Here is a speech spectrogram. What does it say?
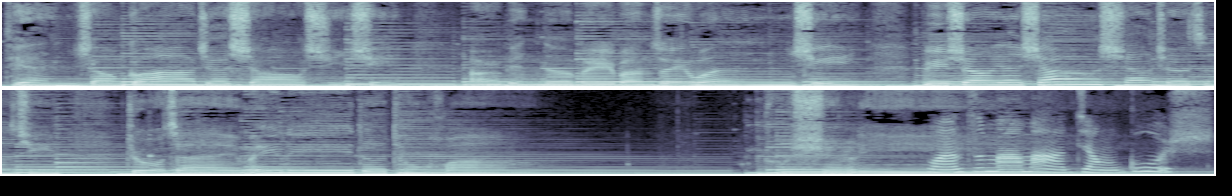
天上挂着小星星耳边的陪伴最温馨。闭上眼想象着自己住在美丽的童话。故事里丸子妈妈讲故事。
